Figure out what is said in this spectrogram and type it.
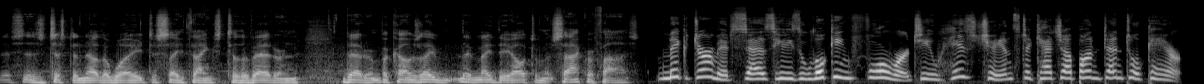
This is just another way to say thanks to the veteran, veteran because they've, they've made the ultimate sacrifice. McDermott says he's looking forward to his chance to catch up on dental care,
